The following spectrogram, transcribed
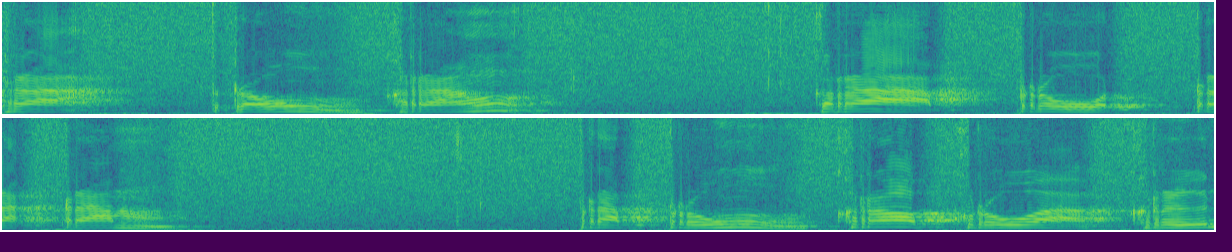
ขระตรงครั้ง กราบ โปรด ปรักปรำปรับปรุง ครอบครัว ครื้น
